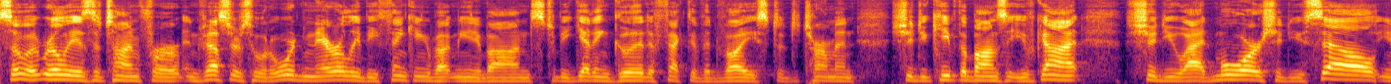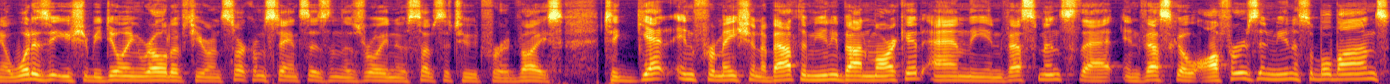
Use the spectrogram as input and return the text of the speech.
So it really is a time for investors who would ordinarily be thinking about muni bonds to be getting good, effective advice to determine should you keep the bonds that you've got, should you add more, should you sell, you know, what is it you should be doing relative to your own circumstances, and there's really no substitute for advice. To get information about the muni bond market and the investments that Invesco offers in municipal bonds,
